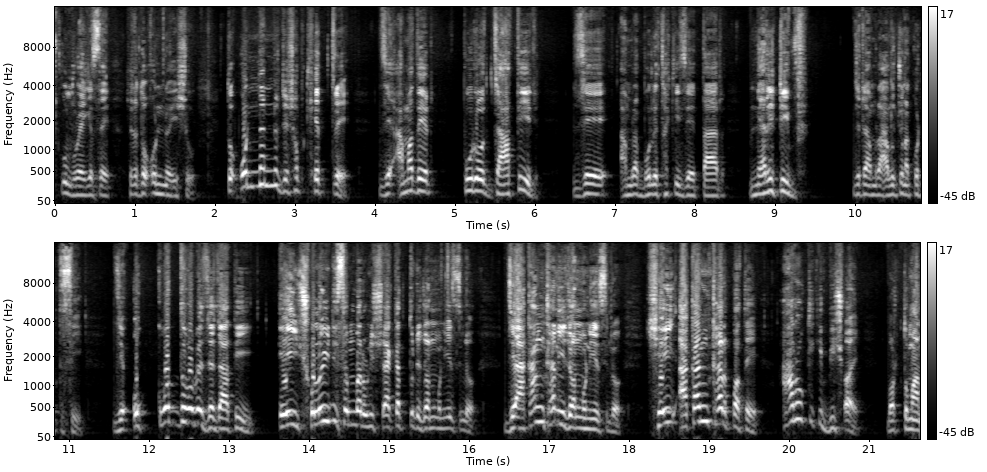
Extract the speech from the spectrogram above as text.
স্কুল রয়ে গেছে, সেটা তো অন্য ইস্যু তো অন্যান্য যেসব ক্ষেত্রে যে আমাদের পুরো জাতির যে আমরা বলে থাকি যে তার ন্যারেটিভ যেটা আমরা আলোচনা করতেছি, যে ঐক্যবদ্ধভাবে যে জাতি এই ষোলোই ডিসেম্বর উনিশশো একাত্তরে জন্ম নিয়েছিল, যে আকাঙ্ক্ষা নিয়ে জন্ম নিয়েছিল, সেই আকাঙ্ক্ষার পথে আরও কি কি বিষয় বর্তমান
